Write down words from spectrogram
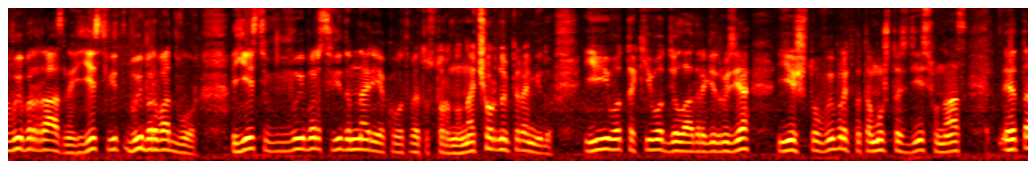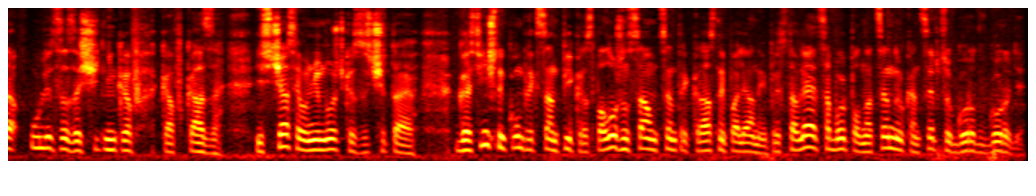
выбор разный. Есть вид, выбор во двор, есть выбор с видом на реку, вот в эту сторону, на Черную пирамиду. И вот такие вот дела, дорогие друзья, есть что выбрать, потому что здесь у нас это улица защитников Кавказа. И сейчас я вам немножечко зачитаю. Гостиничный комплекс Сан-Пик расположен в самом центре Красной Поляны и представляет собой полноценную концепцию город в городе.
